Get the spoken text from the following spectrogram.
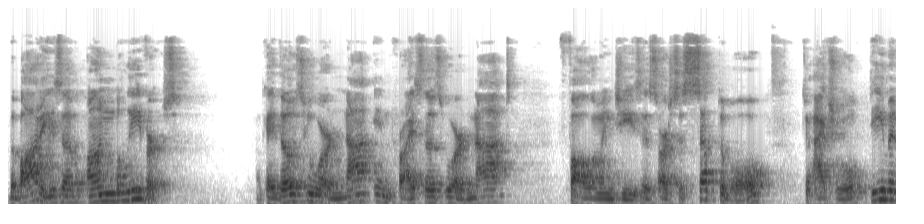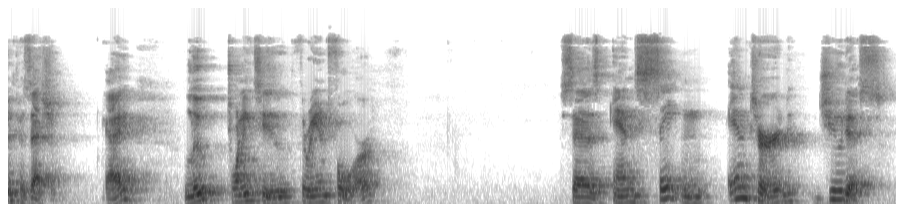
the bodies of unbelievers. Okay, those who are not in Christ, those who are not following Jesus, are susceptible to actual demon possession. Okay, Luke 22, 3 and 4 says, And Satan entered Judas,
